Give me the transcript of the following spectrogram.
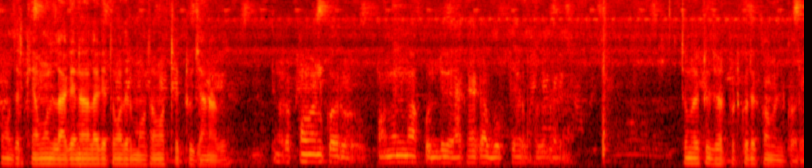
তোমাদের কেমন লাগে না লাগে তোমাদের মতামতটা একটু জানাবে। তোমরা কমেন্ট করো। কমেন্ট না করলে একা একা বকতে আর ভালো লাগে না। তোমরা একটু ঝটপট করে কমেন্ট করো।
